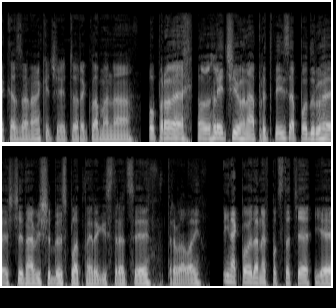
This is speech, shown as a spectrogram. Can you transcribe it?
zakázaná, keďže je to reklama na poprvé liečivo na predpis a po druhé ešte najvyššie bezplatnej registrácie trvalej. Inak povedané v podstate je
